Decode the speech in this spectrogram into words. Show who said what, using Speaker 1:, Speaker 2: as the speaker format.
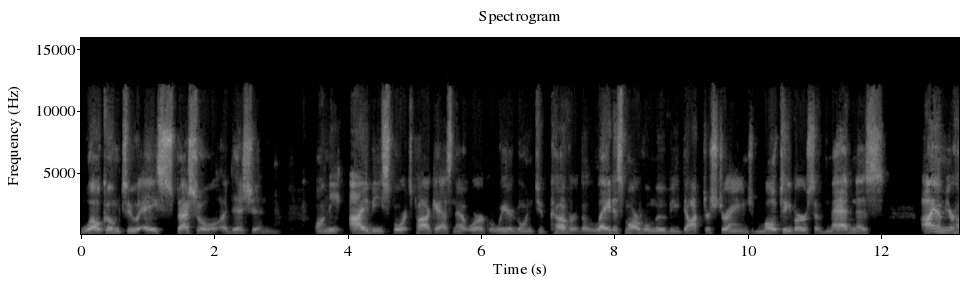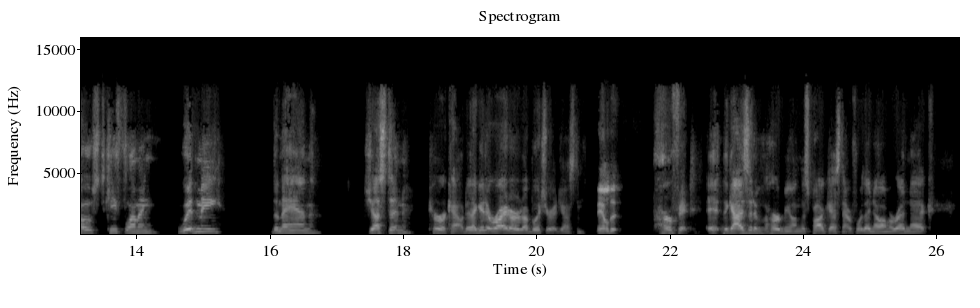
Speaker 1: Welcome to a special edition on the IB Sports Podcast Network, where we are going to cover the latest Marvel movie, Doctor Strange Multiverse of Madness. I am your host, Keith Fleming. With me, the man, Justin Turikow. Did I get it right or did I butcher it, Justin?
Speaker 2: Nailed it.
Speaker 1: Perfect. It, the guys that have heard me on this podcast network before, they know I'm a redneck.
